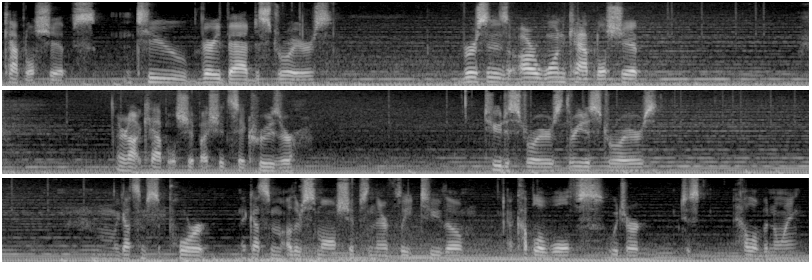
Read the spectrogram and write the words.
capital ships, two very bad destroyers, versus our one capital ship, or not capital ship, I should say cruiser two destroyers, three destroyers. Hmm, we got some support. They got some other small ships in their fleet too, though. A couple of wolves, which are just hell of annoying.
